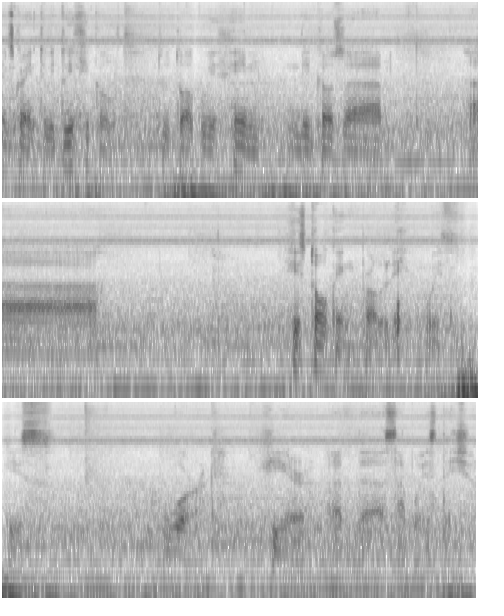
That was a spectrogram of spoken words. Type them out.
it's going to be difficult to talk with him because uh, uh, he's talking probably with his work here at the subway station.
